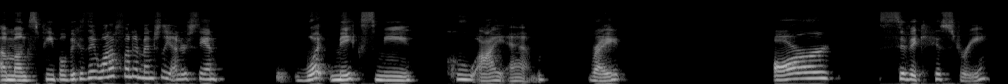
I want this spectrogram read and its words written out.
amongst people because they want to fundamentally understand what makes me who I am, right? Our civic history,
